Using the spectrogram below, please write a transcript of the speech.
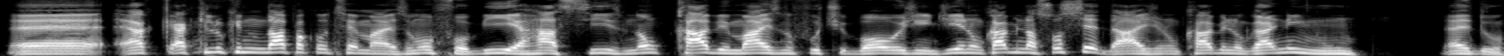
É, é aquilo que não dá para acontecer mais. Homofobia, racismo, não cabe mais no futebol hoje em dia, não cabe na sociedade, não cabe em lugar nenhum. Né, Edu?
